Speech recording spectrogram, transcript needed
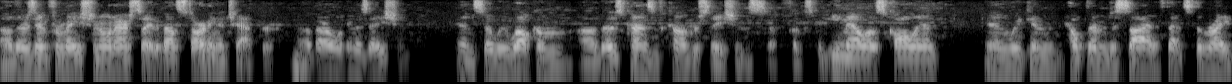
Uh, there's information on our site about starting a chapter of our organization. And so we welcome uh, those kinds of conversations. Folks can email us, call in, and we can help them decide if that's the right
